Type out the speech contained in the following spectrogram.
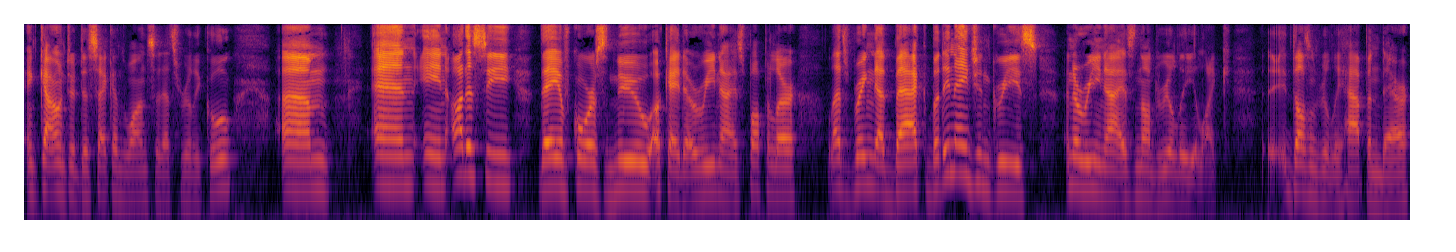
encountered the second one, so that's really cool. Um, and in Odyssey, they of course knew okay, the arena is popular. Let's bring that back. But in ancient Greece, an arena is not really like it doesn't really happen there.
